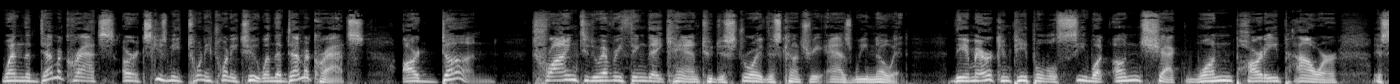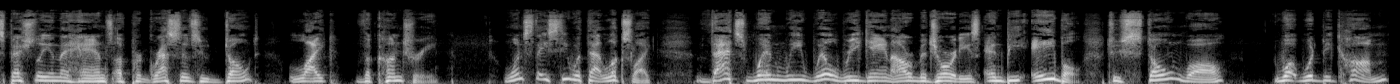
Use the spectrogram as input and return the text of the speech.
when the Democrats, or excuse me, 2022, when the Democrats are done trying to do everything they can to destroy this country as we know it, the American people will see what unchecked one party power, especially in the hands of progressives who don't like the country, once they see what that looks like, that's when we will regain our majorities and be able to stonewall what would become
